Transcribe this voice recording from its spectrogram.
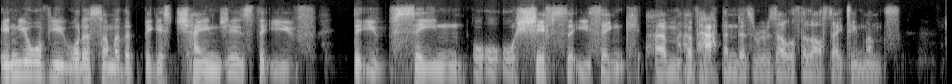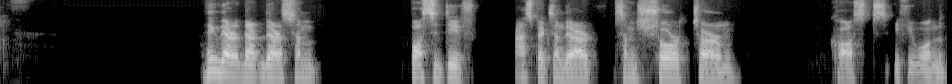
in your view what are some of the biggest changes that you've that you've seen or, or, or shifts that you think um, have happened as a result of the last 18 months? I think there, there, there are some positive aspects and there are some short-term costs if you want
